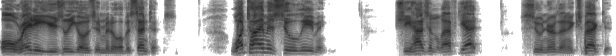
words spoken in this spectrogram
Already usually goes in middle of a sentence. What time is Sue leaving? She hasn't left yet? Sooner than expected.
